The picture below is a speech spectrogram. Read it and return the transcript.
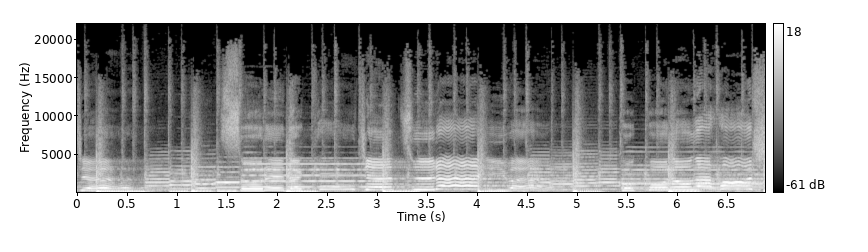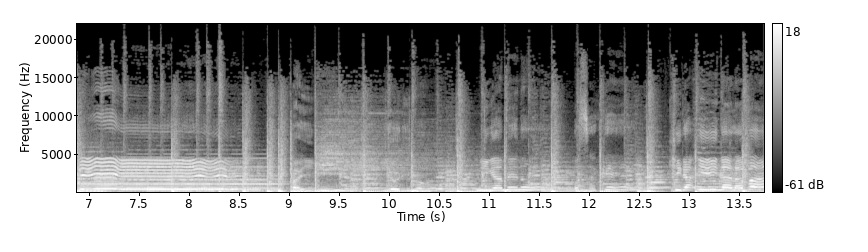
じゃ。それならば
